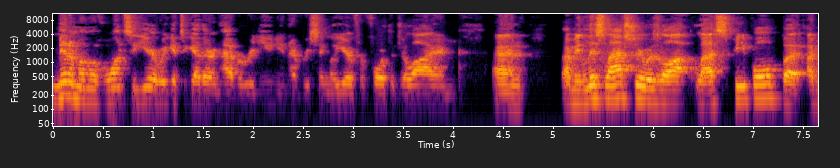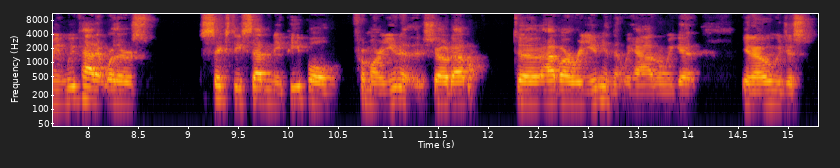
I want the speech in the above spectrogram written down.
minimum of once a year, we get together and have a reunion every single year for Fourth of July, and and I mean, this last year was a lot less people, but I mean, we've had it where there's 60, 70 people from our unit that showed up to have our reunion that we have, and we get, you know, we just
